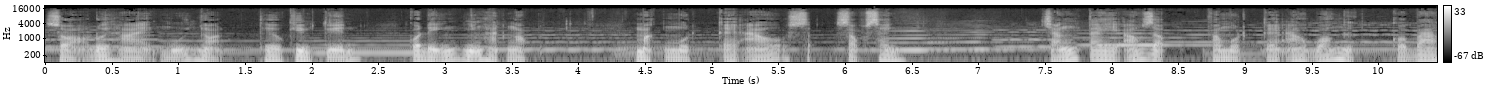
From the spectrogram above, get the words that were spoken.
xỏ đôi hài mũi nhọn theo kim tuyến, có đính những hạt ngọc, mặc một cái áo sọc xanh, trắng tay áo rộng và một cái áo bó ngực có ba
